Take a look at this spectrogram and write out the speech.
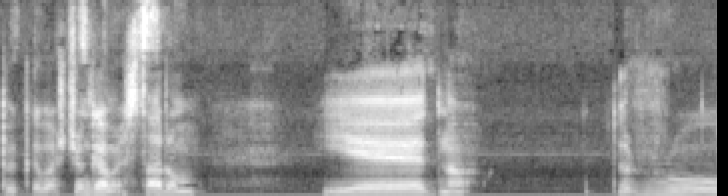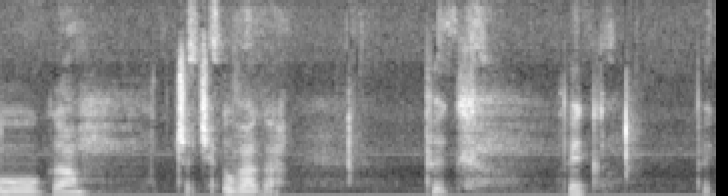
Pyk, chyba ściągamy starą. Jedna. Druga. Trzecia. Uwaga. Pyk. Pyk. Pyk.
